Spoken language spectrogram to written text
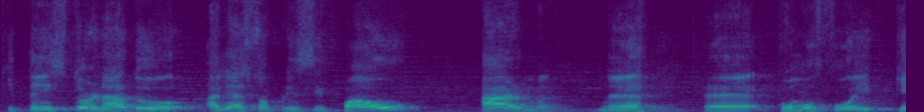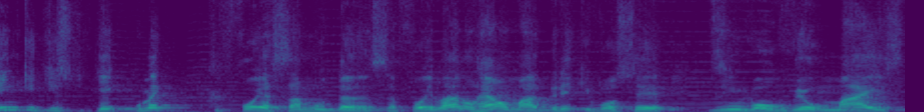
que tem se tornado, aliás, sua principal arma, né? É, como foi? Quem que te, quem, como é que foi essa mudança? Foi lá no Real Madrid que você desenvolveu mais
